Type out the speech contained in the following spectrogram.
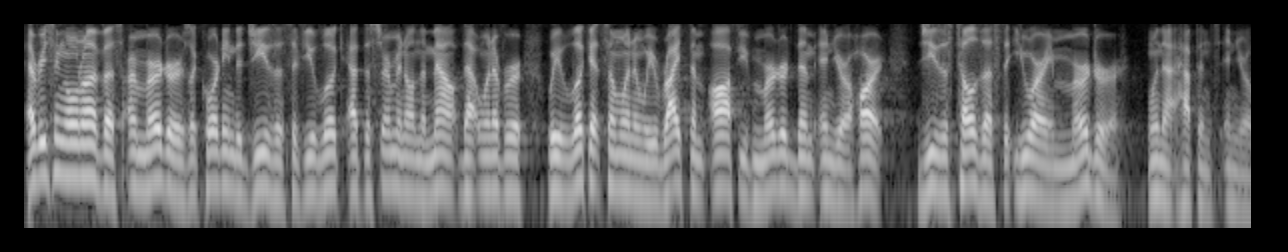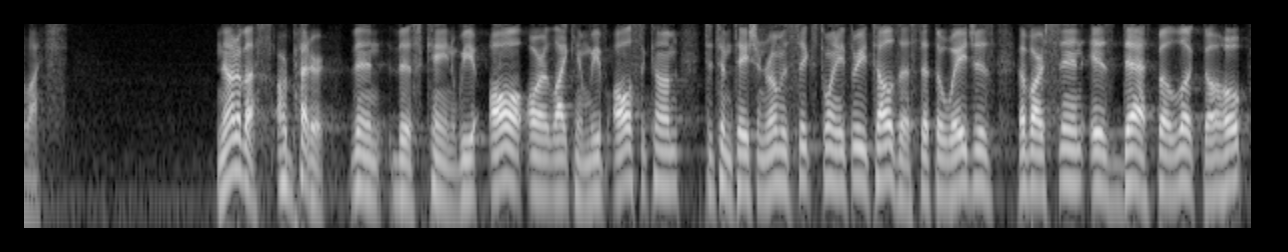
Every single one of us are murderers according to Jesus. If you look at the Sermon on the Mount, that whenever we look at someone and we write them off, you've murdered them in your heart. Jesus tells us that you are a murderer when that happens in your life. None of us are better than this Cain. We all are like him. We've all succumbed to temptation. Romans 6:23 tells us that the wages of our sin is death. But look, the hope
